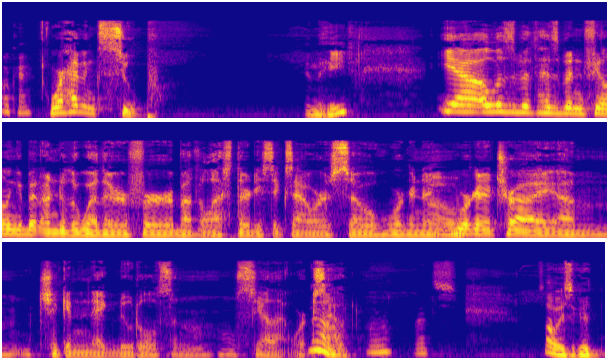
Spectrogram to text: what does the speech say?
Okay. We're having soup. In the heat? Yeah, Elizabeth has been feeling a bit under the weather for about the last 36 hours, so we're gonna Oh. we're gonna try um, chicken and egg noodles, and we'll see how that works No, out. well, that's it's always a good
